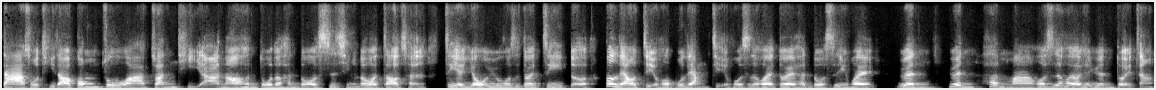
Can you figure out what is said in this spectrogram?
大家所提到工作啊、专题啊，然后很多的很多的事情都会造成自己的忧郁，或是对自己的不了解或不谅解，或是会对很多事情会怨怨恨吗？或是会有一些怨怼这样。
